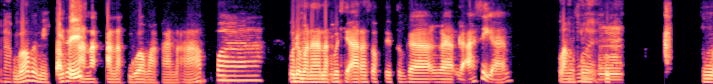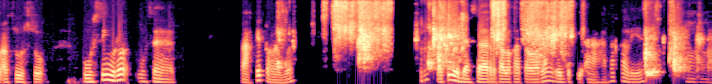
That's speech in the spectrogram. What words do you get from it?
Kenapa? gue sampai mikir Tapi- anak-anak gue makan apa udah mana anak gue si Aras waktu itu gak gak gak asi kan langsung ya? Hmm. langsung susu pusing bro buset sakit kalau gue Terus? tapi ya dasar kalau kata orang rezeki anak kali ya ah.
